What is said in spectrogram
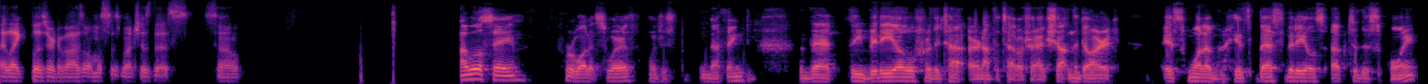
I like Blizzard of Ozz almost as much as this. So I will say, for what it's worth, which is nothing, that the video for the ti- or not the title track, "Shot in the Dark," is one of his best videos up to this point.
